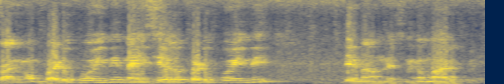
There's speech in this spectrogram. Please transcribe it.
సంఘం పడిపోయింది నైసీలో పడిపోయింది డినామినేషన్గా మారిపోయింది.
